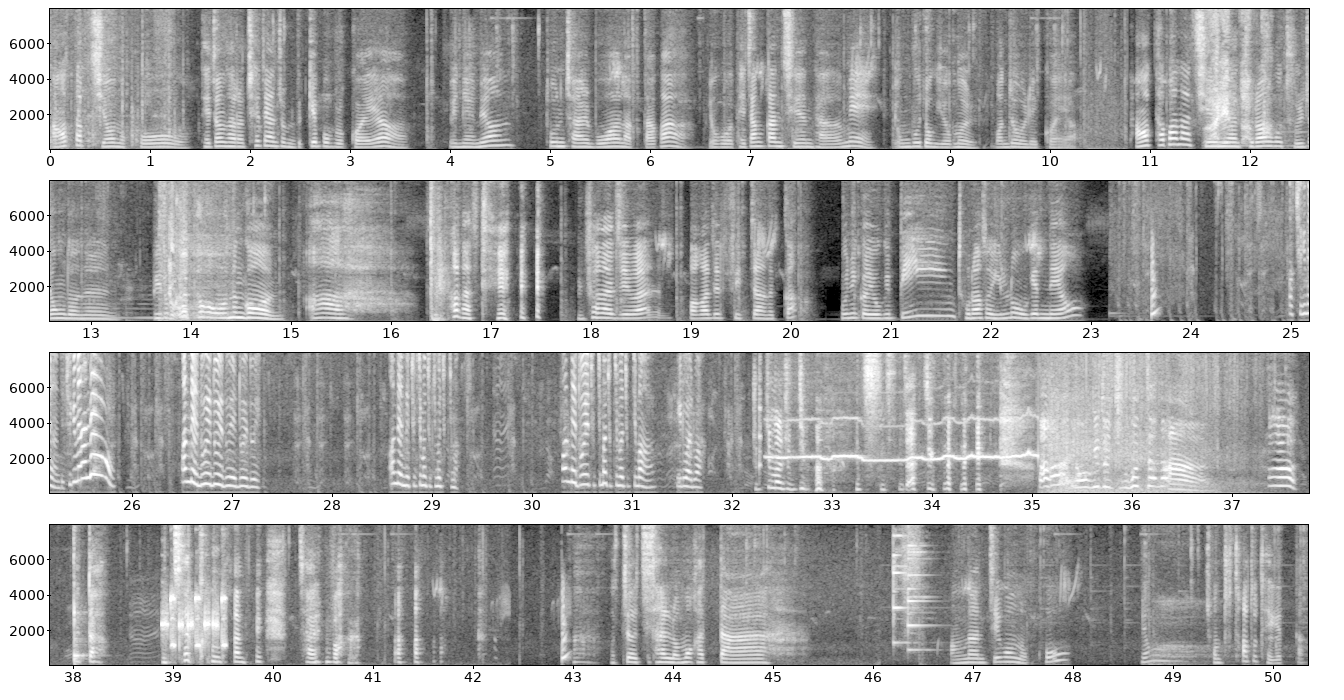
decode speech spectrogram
방어탑 지어놓고 대전사를 최대한 좀 늦게 뽑을 거예요. 왜냐면 돈 잘 모아놨다가 요거 대장간 지은 다음에 용부족 유물 먼저 올릴 거예요. 방어탑 하나 지으면 드라고 둘 정도는 미루 칼파가 오는 건 아 불편한데 불편하지만 막아질 수 있지 않을까? 보니까 여기 삥 돌아서 일로 오겠네요? 아, 죽이면 안 돼, 죽이면 안 돼! 안 돼, 누에, 누에, 누에, 누에, 누에. 안 돼, 안 돼, 죽지 마, 죽지 마, 죽지 마. 안 돼, 누에, 죽지 마, 죽지 마, 죽지 마. 이리 와. 죽지마 죽지마 진짜 짜증나네 아 여기도 죽었잖아 아 됐다 제 공간을 잘 막았다 아, 어찌어찌 잘 넘어갔다 왕란 찍어놓고 그냥 전투 타도 되겠다.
